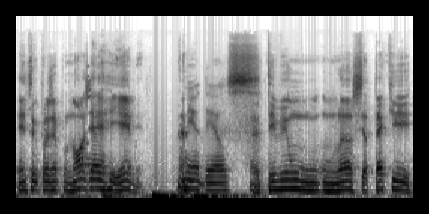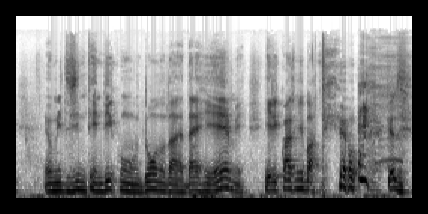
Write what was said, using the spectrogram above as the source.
entre, por exemplo, nós e a RM. né? Meu Deus. É, teve um, um lance até que eu me desentendi com o dono da, da RM ele quase me bateu. Quer dizer,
